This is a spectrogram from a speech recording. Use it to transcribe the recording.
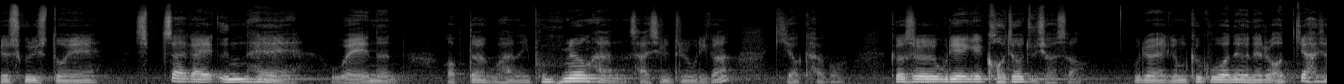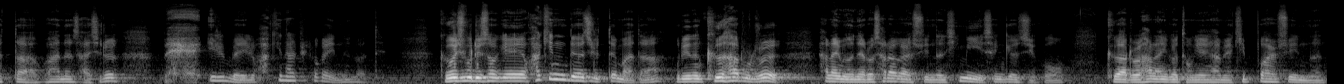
예수 그리스도의 십자가의 은혜 외에는 없다고 하는 이 분명한 사실들을 우리가 기억하고 그것을 우리에게 거저 주셔서 우리에게 그 구원의 은혜를 얻게 하셨다고 하는 사실을 매일매일 확인할 필요가 있는 것 같아요. 그것이 우리 속에 확인되어질 때마다 우리는 그 하루를 하나님의 은혜로 살아갈 수 있는 힘이 생겨지고 그 하루를 하나님과 동행하며 기뻐할 수 있는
